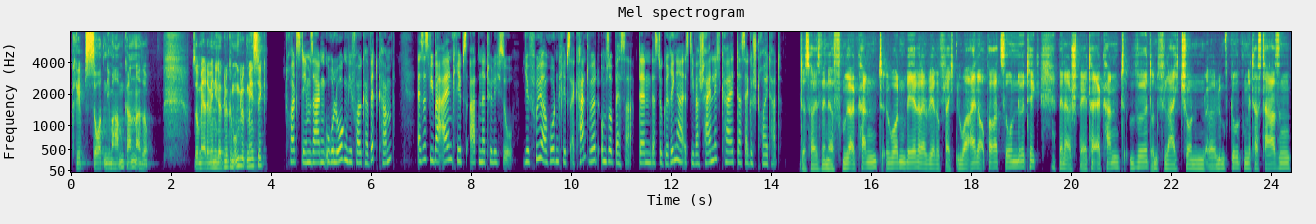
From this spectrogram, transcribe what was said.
Krebssorten, die man haben kann. Also so mehr oder weniger Glück im Unglück mäßig. Trotzdem sagen Urologen wie Volker Wittkamp, es ist wie bei allen Krebsarten natürlich so. Je früher Hodenkrebs erkannt wird, umso besser, denn desto geringer ist die Wahrscheinlichkeit, dass er gestreut hat. Das heißt, wenn er früher erkannt worden wäre, dann wäre vielleicht nur eine Operation nötig. Wenn er später erkannt wird und vielleicht schon äh, Lymphknotenmetastasen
